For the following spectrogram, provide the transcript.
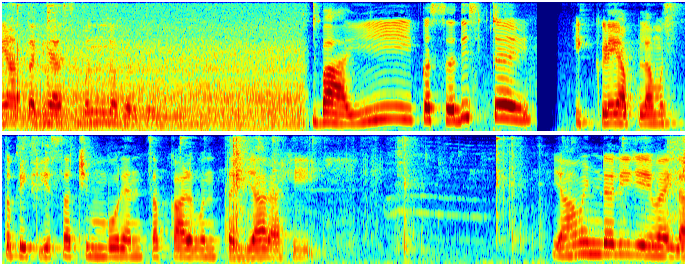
आणि आता गॅस बंद करते. बाई कसं दिसतंय? इकडे आपला मस्तपैकी असा चिंबोऱ्यांचा काळवण तयार आहे. या मंडळी जेवायला.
